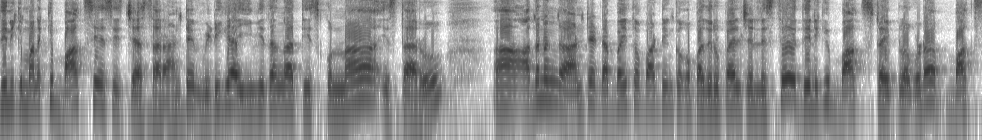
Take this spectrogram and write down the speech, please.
దీనికి మనకి బాక్స్ వేసి ఇచ్చేస్తారు. అంటే విడిగా ఈ విధంగా తీసుకున్నా ఇస్తారు. అదనంగా అంటే డెబ్బైతో పాటు ఇంకొక పది రూపాయలు చెల్లిస్తే దీనికి బాక్స్ టైప్లో కూడా బాక్స్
